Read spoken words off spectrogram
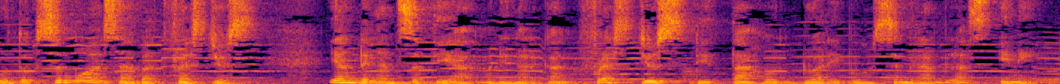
untuk semua sahabat Fresh Juice yang dengan setia mendengarkan Fresh Juice di tahun 2019 ini.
